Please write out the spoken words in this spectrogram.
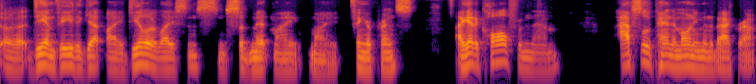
uh, DMV to get my dealer license and submit my my fingerprints. I get a call from them. Absolute pandemonium in the background.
